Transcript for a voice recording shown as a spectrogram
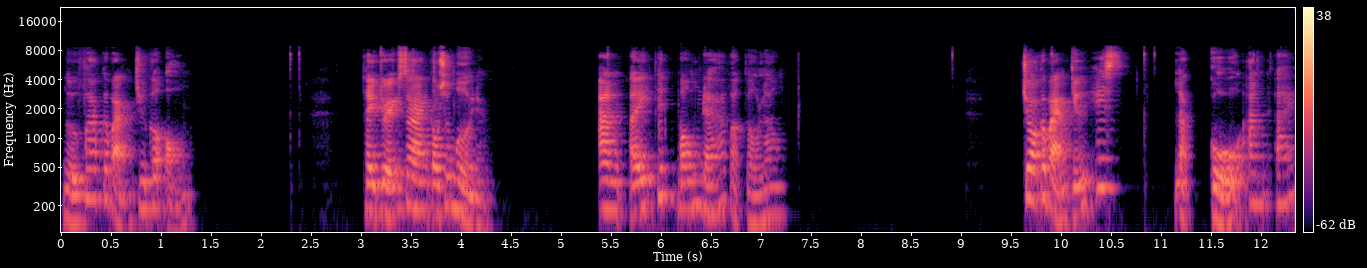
ngữ pháp các bạn chưa có ổn. Thầy chuyển sang câu số 10 nè. Anh ấy thích bóng đá và cầu lông. Cho các bạn chữ his là của anh ấy.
